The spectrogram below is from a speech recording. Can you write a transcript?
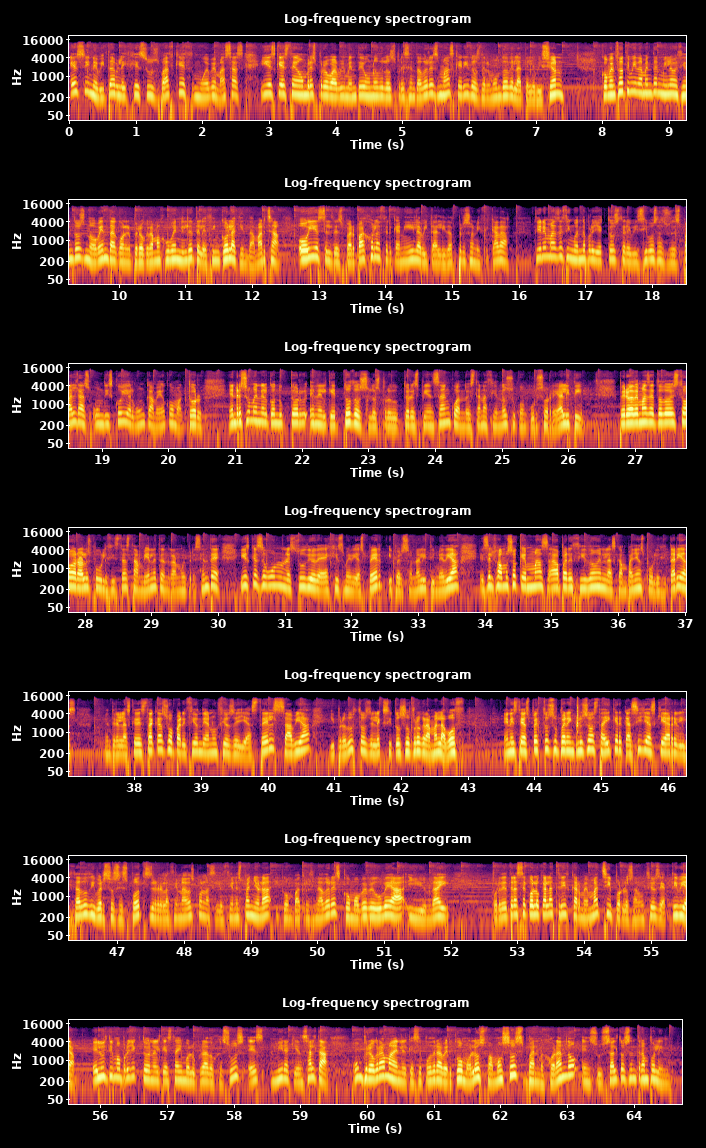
Es inevitable, Jesús Vázquez mueve masas y es que este hombre es probablemente uno de los presentadores más queridos del mundo de la televisión. Comenzó tímidamente en 1990 con el programa juvenil de Telecinco La Quinta Marcha. Hoy es el desparpajo, la cercanía y la vitalidad personificada. Tiene más de 50 proyectos televisivos a sus espaldas, un disco y algún cameo como actor. En resumen, el conductor en el que todos los productores piensan cuando están haciendo su concurso reality. Pero además de todo esto, ahora los publicistas también le tendrán muy presente. Y es que según un estudio de Egis Media Expert y Personality Media, es el famoso que más ha aparecido en las campañas publicitarias, entre las que destaca su aparición de anuncios de Yastel, Sabia y productos del exitoso programa La Voz. En este aspecto supera incluso hasta Iker Casillas, que ha realizado diversos spots relacionados con la selección española y con patrocinadores como BBVA y Hyundai. Por detrás se coloca la actriz Carmen Machi por los anuncios de Activia. El último proyecto en el que está involucrado Jesús es Mira quién salta, un programa en el que se podrá ver cómo los famosos van mejorando en sus saltos en trampolín.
